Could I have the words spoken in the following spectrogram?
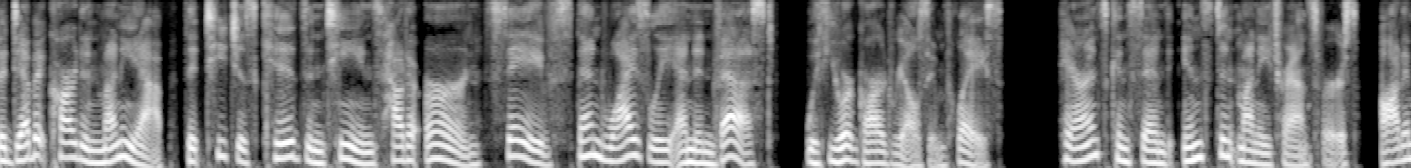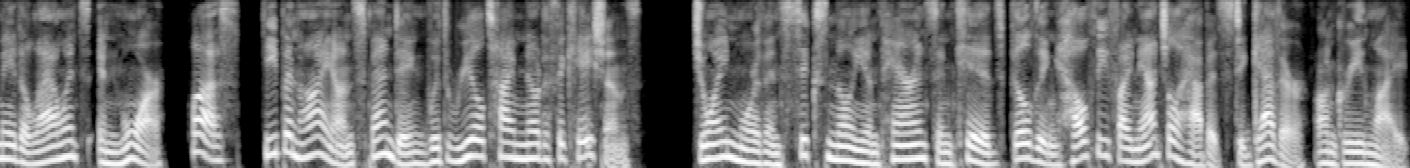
the debit card and money app that teaches kids and teens how to earn, save, spend wisely, and invest with your guardrails in place. Parents can send instant money transfers, automate allowance, and more. Plus, keep an eye on spending with real time notifications. Join more than 6 million parents and kids building healthy financial habits together on Greenlight.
